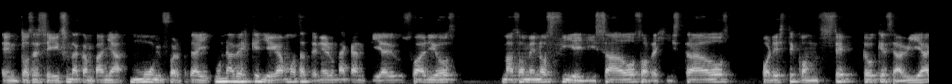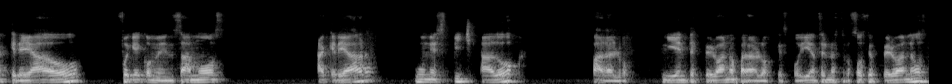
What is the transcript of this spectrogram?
Entonces se hizo una campaña muy fuerte ahí. Una vez que llegamos a tener una cantidad de usuarios más o menos fidelizados o registrados por este concepto que se había creado, fue que comenzamos a crear un speech ad hoc para los clientes peruanos, para los que podían ser nuestros socios peruanos,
